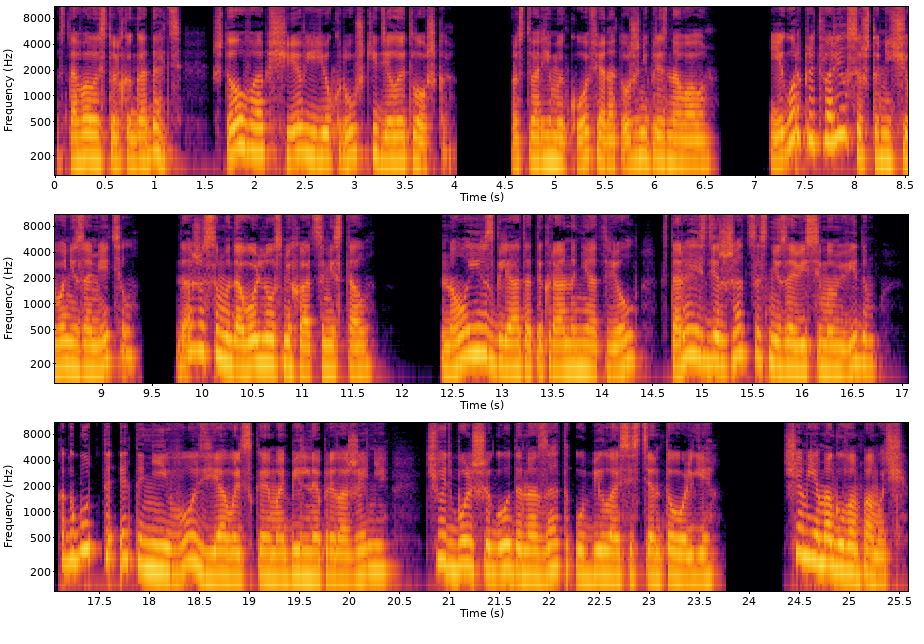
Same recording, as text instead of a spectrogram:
Оставалось только гадать, что вообще в ее кружке делает ложка. Растворимый кофе она тоже не признавала. Егор притворился, что ничего не заметил, даже самодовольно усмехаться не стал. Но и взгляд от экрана не отвел, стараясь держаться с независимым видом, как будто это не его дьявольское мобильное приложение чуть больше года назад убило ассистента Ольги. «Чем я могу вам помочь?»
